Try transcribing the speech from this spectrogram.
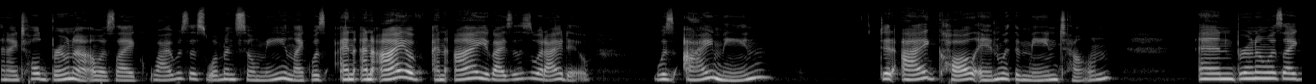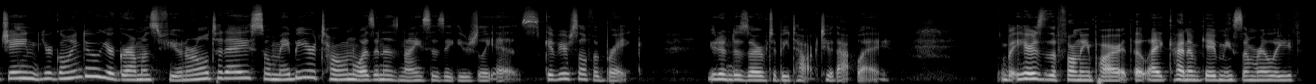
And I told Bruna, I was like, why was this woman so mean? Like, was, and, and I, and I, you guys, this is what I do. Was I mean? Did I call in with a mean tone? And Bruna was like, Jane, you're going to your grandma's funeral today, so maybe your tone wasn't as nice as it usually is. Give yourself a break. You didn't deserve to be talked to that way. But here's the funny part that like kind of gave me some relief.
